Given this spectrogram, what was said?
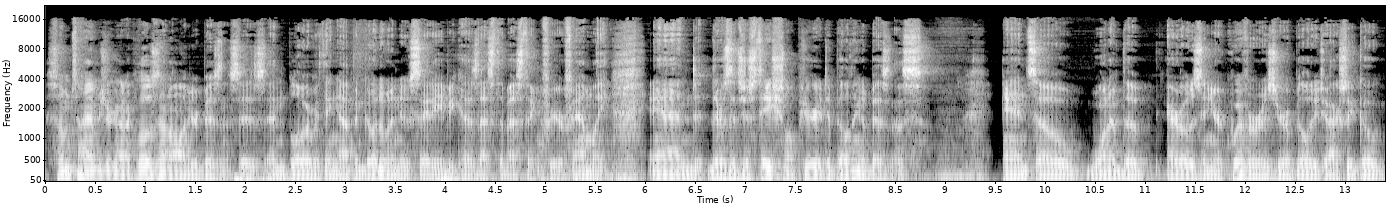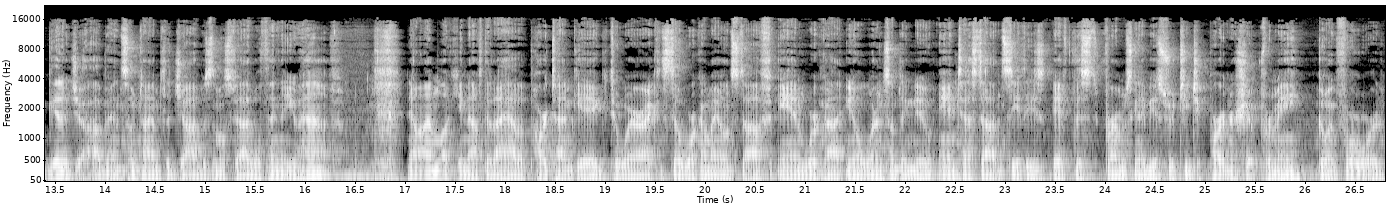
Sometimes you're going to close down all of your businesses and blow everything up and go to a new city because that's the best thing for your family. And there's a gestational period to building a business and so, one of the arrows in your quiver is your ability to actually go get a job. And sometimes the job is the most valuable thing that you have. Now, I'm lucky enough that I have a part time gig to where I can still work on my own stuff and work on, you know, learn something new and test out and see if these, if this firm is going to be a strategic partnership for me going forward.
